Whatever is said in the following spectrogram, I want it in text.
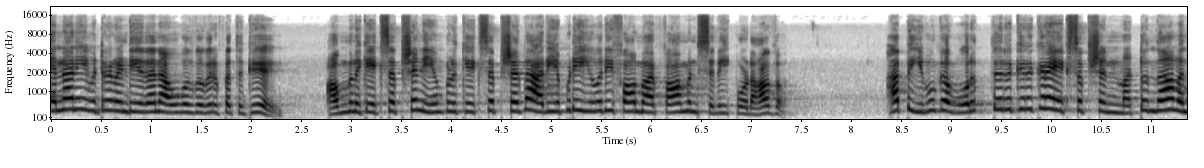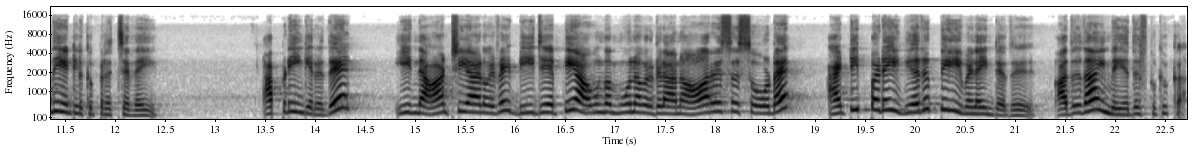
எல்லாரையும் விட்டுற வேண்டியதானே அவங்கவுங்க விருப்பத்துக்கு? அவங்களுக்கு எக்ஸப்ஷன் இவங்களுக்கு எக்ஸப்ஷன் தான். அது எப்படி uniform or common civil code ஆகும்? அப்போ இவங்க ஒருத்தருக்கு இருக்கிற எக்ஸப்ஷன் மட்டும்தான் வந்து எங்களுக்கு பிரச்சனை. அப்படிங்கிறது இந்த ஆட்சியாளர்கள் பிஜேபி அவங்க மூலவர்களான ஆர்எஸ்எஸோட அடிப்படை வெறுப்பில் விளைந்தது. அதுதான் இந்த எதிர்ப்புக்கு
